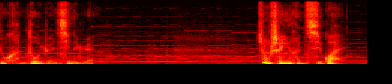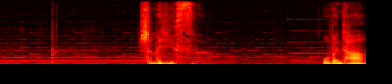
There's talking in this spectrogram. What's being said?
有很多圆心的圆。这种声音很奇怪，什么意思？我问他。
